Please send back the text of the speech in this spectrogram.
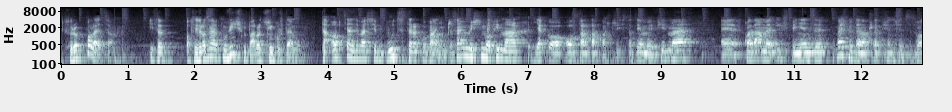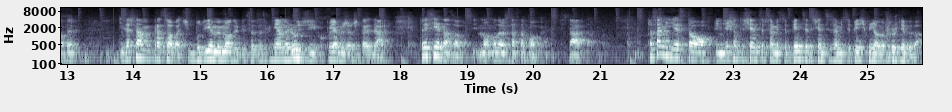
którą polecam. I to, o tej drodze nawet mówiliśmy parę odcinków temu. Ta opcja nazywa się bootstrapowaniem. Czasami myślimy o firmach jako o startupach, czyli startujemy firmę, e, wkładamy x pieniędzy, weźmy te na przykład 50 tysięcy złotych, i zaczynamy pracować, budujemy model biznesowy, zatrudniamy ludzi, kupujemy rzeczy i tak. To jest jedna z opcji, mo- model startupowy, startup. Czasami jest to 50 tysięcy, czasami jest to 500 tysięcy, czasami jest to 5 milionów, różnie bywa.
